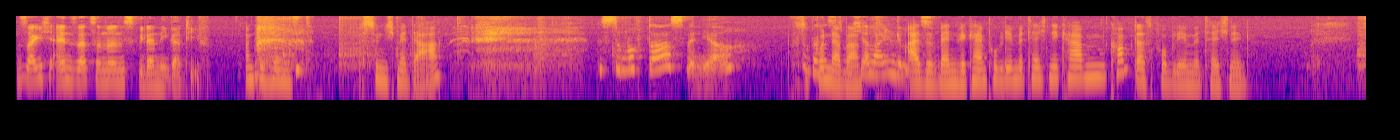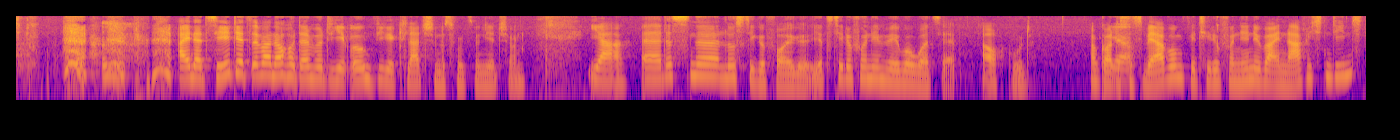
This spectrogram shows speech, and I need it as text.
sage ich einen Satz und dann ist es wieder negativ. Und du hängst. Bist du nicht mehr da? Bist du noch da, Svenja? Wunderbar. Also wenn wir kein Problem mit Technik haben, kommt das Problem mit Technik. Einer zählt jetzt immer noch und dann wird irgendwie geklatscht und das funktioniert schon. Ja, äh, das ist eine lustige Folge. Jetzt telefonieren wir über WhatsApp. Auch gut. Oh Gott, ja. ist das Werbung? Wir telefonieren über einen Nachrichtendienst.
